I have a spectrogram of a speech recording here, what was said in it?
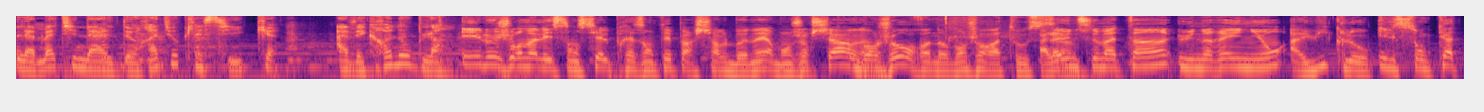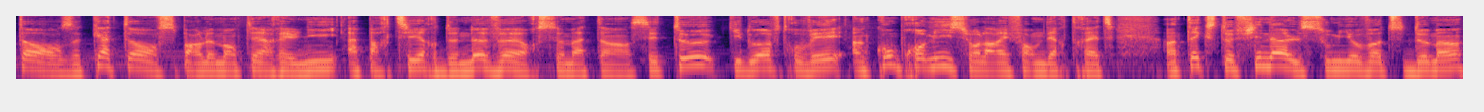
La matinale de Radio Classique avec Renaud Blanc. Et le journal essentiel présenté par Charles Bonner. Bonjour Charles. Bonjour Renaud, bonjour à tous. À la une ce matin, une réunion à huis clos. Ils sont 14, 14 parlementaires réunis à partir de 9h ce matin. C'est eux qui doivent trouver un compromis sur la réforme des retraites. Un texte final soumis au vote demain.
